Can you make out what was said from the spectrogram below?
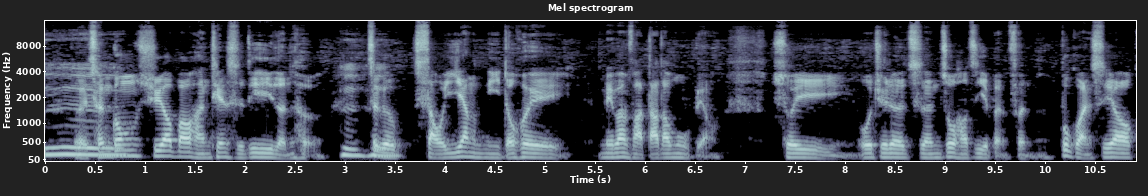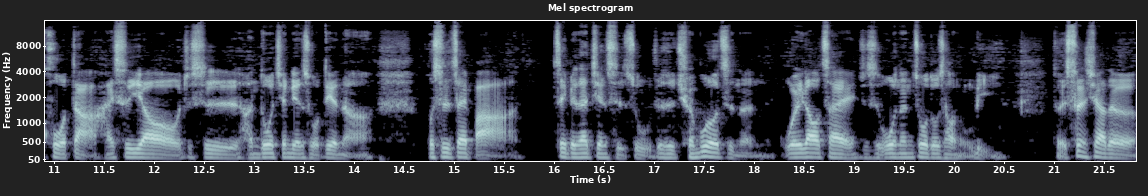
嗯，对，成功需要包含天时地利人和，嗯，这个少一样你都会没办法达到目标。所以我觉得只能做好自己的本分，不管是要扩大，还是要就是很多间连锁店啊，或是再把这边再坚持住，就是全部都只能围绕在就是我能做多少努力。对，剩下的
